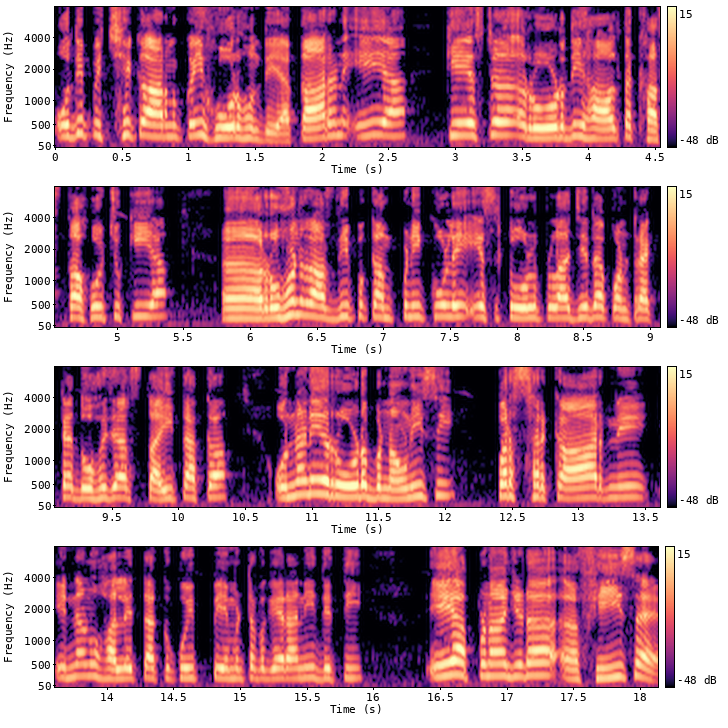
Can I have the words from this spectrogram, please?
ਉਹਦੇ ਪਿੱਛੇ ਕਾਰਨ ਕਈ ਹੋਰ ਹੁੰਦੇ ਆ। ਕਾਰਨ ਇਹ ਆ ਕਿ ਇਸ ਰੋਡ ਦੀ ਹਾਲਤ ਖਸਤਾ ਹੋ ਚੁੱਕੀ ਆ। ਅ, ਰੋਹਨ ਰਾਜਦੀਪ ਕੰਪਨੀ ਕੋਲੇ ਇਸ ਟੋਲ ਪਲਾਜ਼ੇ ਦਾ ਕੰਟਰੈਕਟ ਹੈ 2027 ਤੱਕ। ਉਹਨਾਂ ਨੇ ਇਹ ਰੋਡ ਬਣਾਉਣੀ ਸੀ। ਪਰ ਸਰਕਾਰ ਨੇ ਇਹਨਾਂ ਨੂੰ ਹਾਲੇ ਤੱਕ ਕੋਈ ਪੇਮੈਂਟ ਵਗੈਰਾ ਨਹੀਂ ਦਿੱਤੀ। ਇਹ ਆਪਣਾ ਜਿਹੜਾ ਫੀਸ ਹੈ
